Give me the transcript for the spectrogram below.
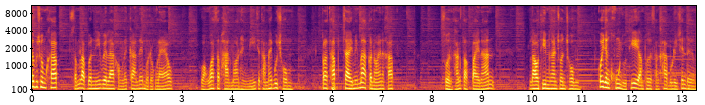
ท่านผู้ชมครับสำหรับวันนี้เวลาของรายการได้หมดลงแล้ว หวังว่าสะพานมอญแห่งนี้จะทำให้ผู้ชม ประทับใจไม่มากก็น้อยนะครับ ส่วนครั้งต่อไปนั้น เราทีมงานชวนชมก็ยังคงอยู่ที่อำเภอสังขาบุรีเช่นเดิม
